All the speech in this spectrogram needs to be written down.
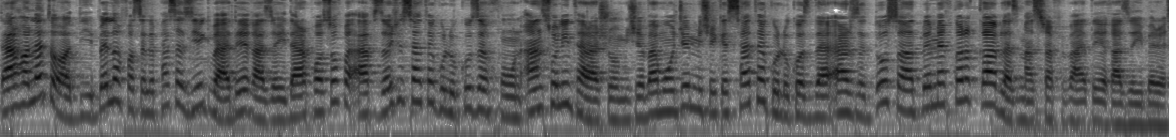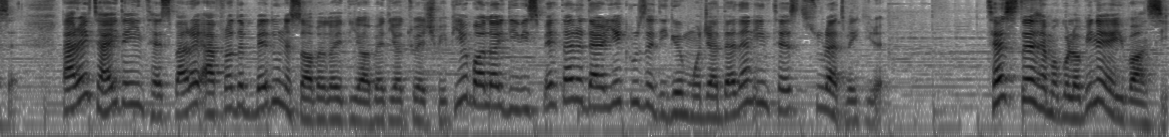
در حالت عادی بلافاصله پس از یک وعده غذایی در پاسخ به افزایش سطح گلوکوز خون انسولین ترشح میشه و موجب میشه که سطح گلوکوز در عرض دو ساعت به مقدار قبل از مصرف وعده غذایی برسه. برای تایید این تست برای افراد بدون سابقه دیابت یا two HPP بالای 200 بهتره در یک روز دیگه مجددا این تست صورت بگیره. تست هموگلوبین A1C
